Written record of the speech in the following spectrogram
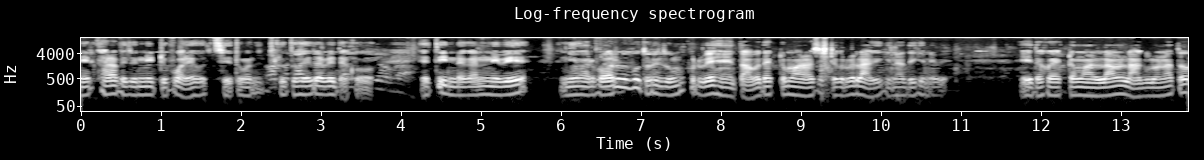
নেট খারাপ এই জন্য একটু পরে হচ্ছে। তোমাদের দ্রুত হয়ে যাবে, দেখো। এই তিনটা গান নেবে। নেওয়ার পর প্রথমে জুম করবে। হ্যাঁ তারপরে একটা মারার চেষ্টা করবে, লাগে কিনা দেখে নেবে। এই দেখো একটা মারলাম, লাগল না তো।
